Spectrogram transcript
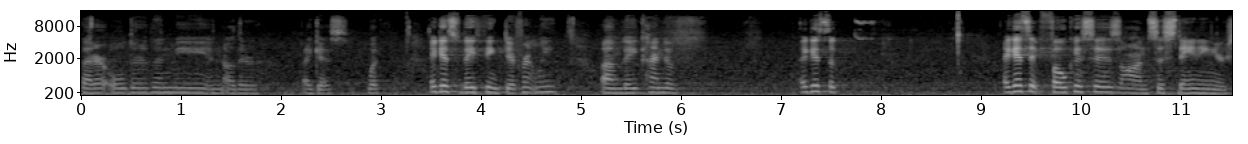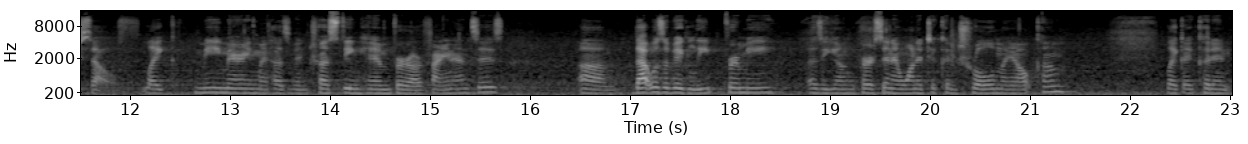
that are older than me and other, I guess, what, I guess they think differently. Um, they kind of, I guess the, I guess it focuses on sustaining yourself. Like me marrying my husband, trusting him for our finances. Um, that was a big leap for me as a young person. I wanted to control my outcome. Like I couldn't,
